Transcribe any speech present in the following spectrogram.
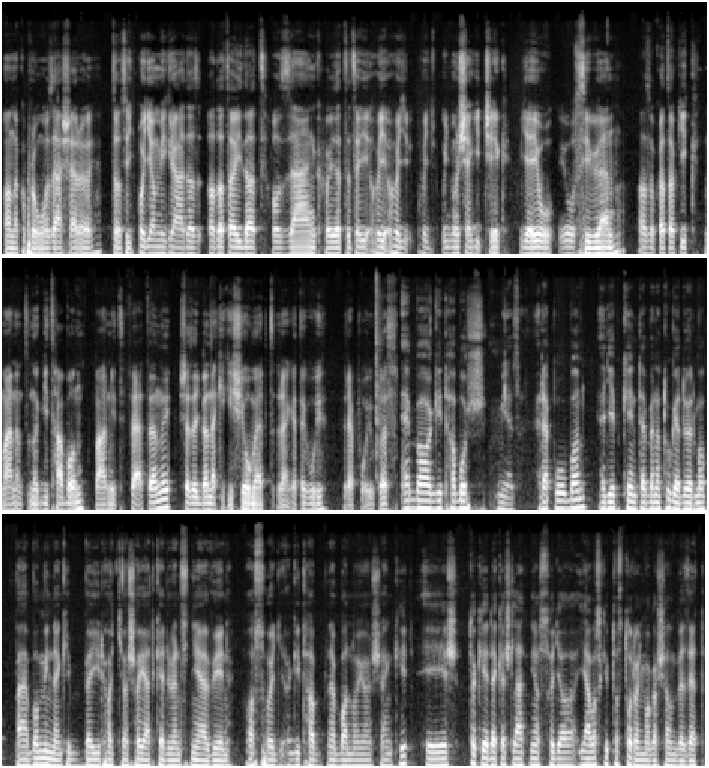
annak a promózására, tudod, hogy hogyan migráld az adataidat hozzánk, hogy, tehát, hogy, hogy, hogy, hogy úgymond segítsék ugye jó, jó szívűen azokat, akik már nem tudnak GitHubon bármit feltenni, és ez egyben nekik is jó, mert rengeteg új repójuk lesz. Ebbe a GitHubos, mi ez? Repóban. Egyébként ebben a Together mappában mindenki beírhatja a saját kedvenc nyelvén az, hogy a GitHub ne bannoljon senkit, és tök érdekes látni azt, hogy a JavaScript az torony magasan vezet.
